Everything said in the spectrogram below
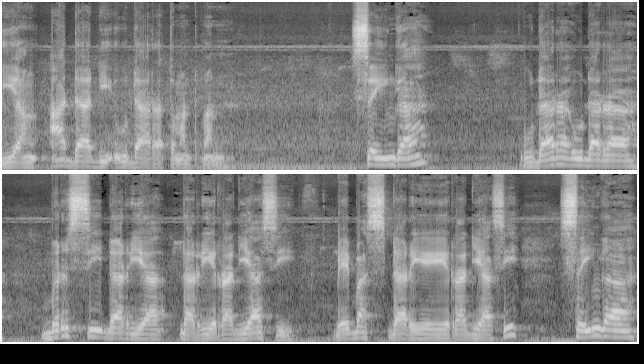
yang ada di udara, teman-teman. Sehingga udara-udara bersih dari dari radiasi, bebas dari radiasi sehingga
